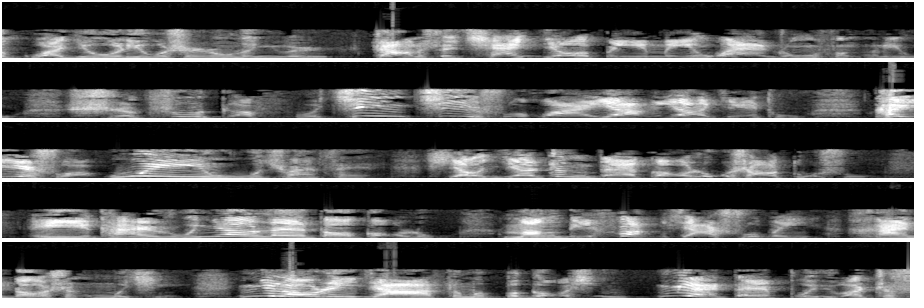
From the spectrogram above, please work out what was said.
是国舅刘世荣的女儿。长得是千娇百媚，万种风流，诗词歌赋，琴棋书画，样样精通，可以说文武全才。小姐正在高楼上读书，一看乳娘来到高楼，忙得放下书本，喊道声：“母亲，你老人家怎么不高兴？面带不悦之色。”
